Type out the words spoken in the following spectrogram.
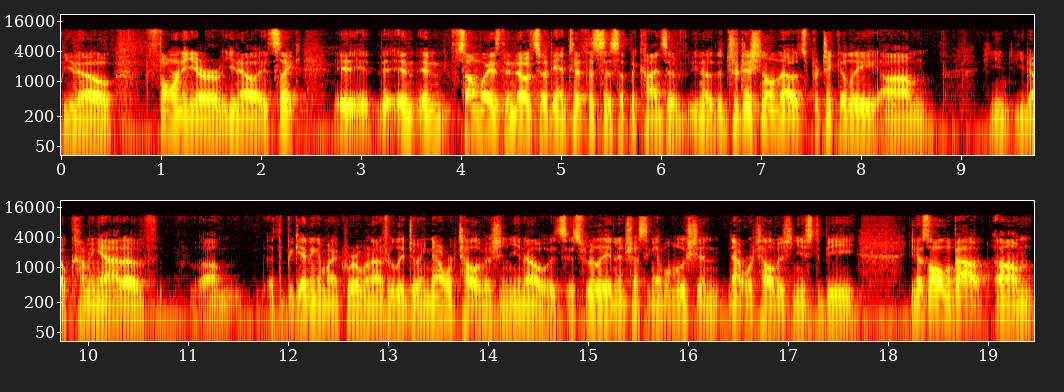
you know thornier you know it's like it, it, in, in some ways the notes are the antithesis of the kinds of you know the traditional notes particularly um, you, you know coming out of um, at the beginning of my career when I was really doing network television, you know, it's it's really an interesting evolution. Network television used to be, you know, it's all about, um,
